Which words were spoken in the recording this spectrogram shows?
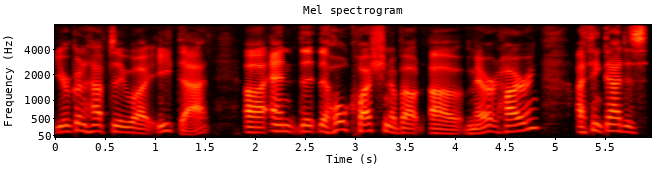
you're going to have to uh, eat that. Uh, and the, the whole question about uh, merit hiring, I think that is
